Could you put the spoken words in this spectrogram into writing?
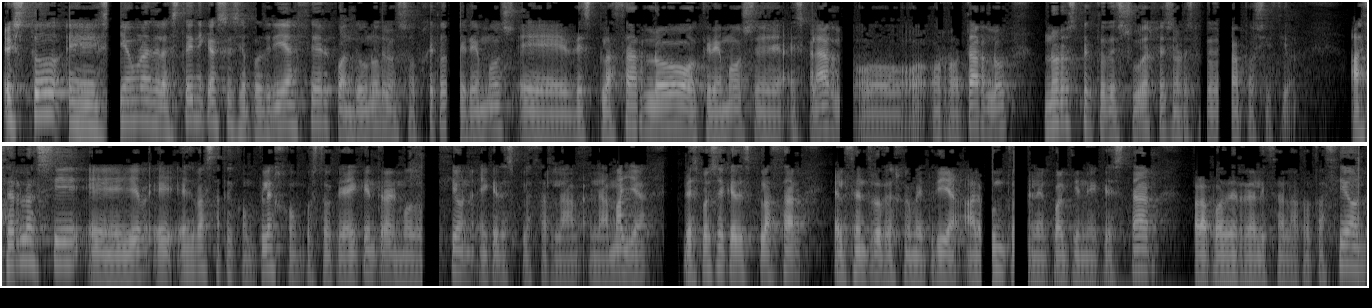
Esto eh, sería una de las técnicas que se podría hacer cuando uno de los objetos queremos eh, desplazarlo o queremos eh, escalarlo o, rotarlo, no respecto de su eje, sino respecto de la posición. Hacerlo así es bastante complejo, puesto que hay que entrar en modo hay que desplazar la, malla, después hay que desplazar el centro de geometría al punto en el cual tiene que estar para poder realizar la rotación,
